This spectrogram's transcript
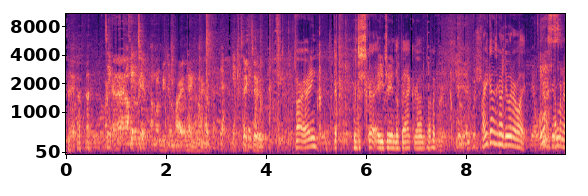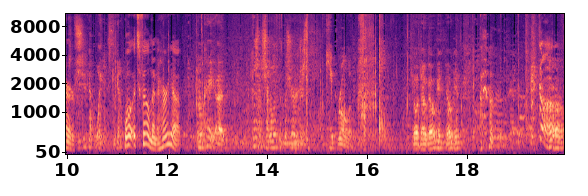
take two. I'm going to be doing Alright, hang on, hang on. Yeah, yeah. Take two. Alright, ready? Got- We just got AJ in the background, dog. Are you guys gonna do it or what? Yes. I'm a nurse. You got wait. We got Well, it's filming. Hurry up. Okay, uh, should, should I lift up the shirt or just Keep rolling. go, go, go, get, go, get. oh,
